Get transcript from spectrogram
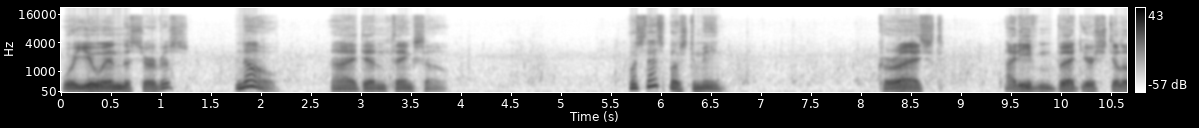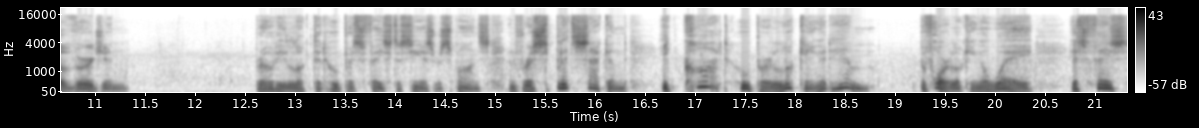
Were you in the service? No. I didn't think so. What's that supposed to mean? Christ. I'd even bet you're still a virgin. Brody looked at Hooper's face to see his response, and for a split second he caught Hooper looking at him. Before looking away, his face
